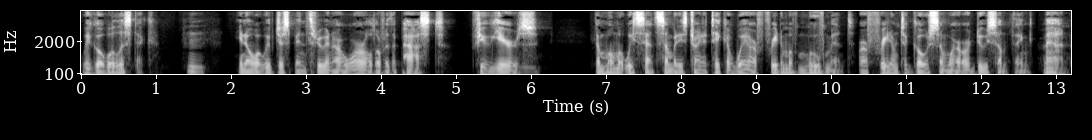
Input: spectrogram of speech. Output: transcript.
we go ballistic. Hmm. You know, what we've just been through in our world over the past few years. The moment we sense somebody's trying to take away our freedom of movement, our freedom to go somewhere or do something, man,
